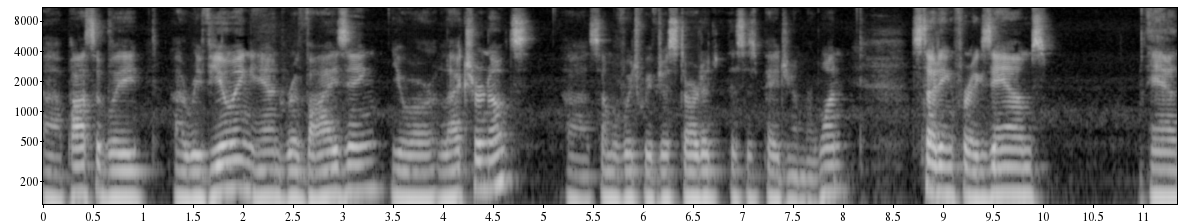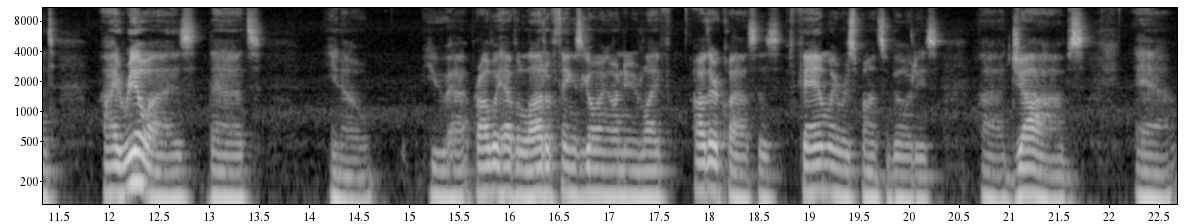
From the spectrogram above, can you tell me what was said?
uh, possibly uh, reviewing and revising your lecture notes, uh, some of which we've just started. This is page number one. Studying for exams. And I realize that, you know, you probably have a lot of things going on in your life, other classes, family responsibilities, uh, jobs. And,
